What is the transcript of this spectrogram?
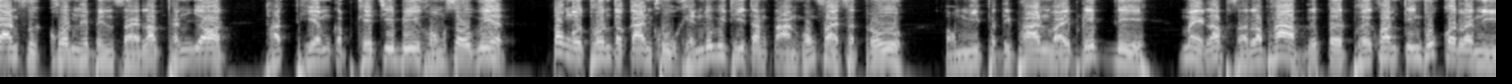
การฝึกคนให้เป็นสายลับชั้นยอด ทัดเทียมกับ KGB ของโซเวียต ต้องอดทนต่อการขู่เข็นด้วยวิธีต่างๆ ของฝ่ายศัตรู ต้องมีปฏิภาณไหวพริบดี ไม่รับสารภาพหรือเปิดเผยความจริงทุกกรณี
